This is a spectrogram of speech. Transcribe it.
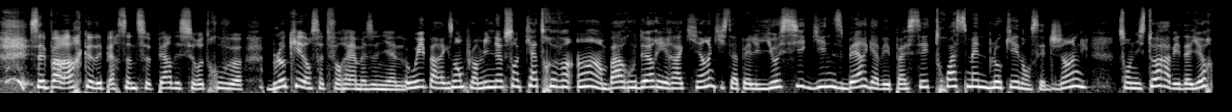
C'est pas rare que des personnes se perdent et se retrouvent bloquées dans cette forêt amazonienne. Oui, par exemple, en 1981, un baroudeur irakien qui s'appelle Yossi Ginsberg avait passé trois semaines bloqué dans cette jungle. Son histoire avait d'ailleurs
